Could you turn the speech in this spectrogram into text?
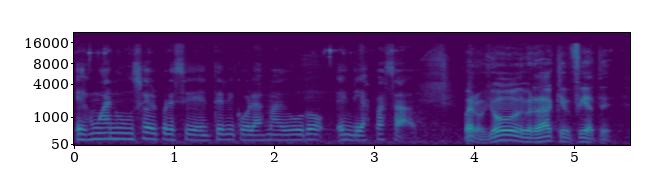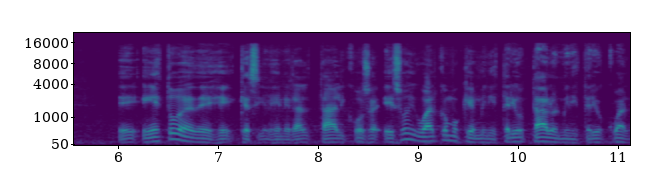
Es un anuncio del presidente Nicolás Maduro en días pasados. Bueno, yo de verdad que fíjate, eh, en esto de, que si el general tal y cosa, eso es igual como que el ministerio tal o el ministerio cual.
